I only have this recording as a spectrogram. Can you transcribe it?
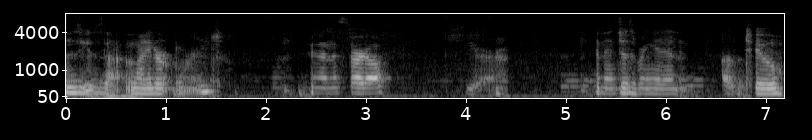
let's use that lighter orange. And I'm gonna start off here. And then just bring it in up to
